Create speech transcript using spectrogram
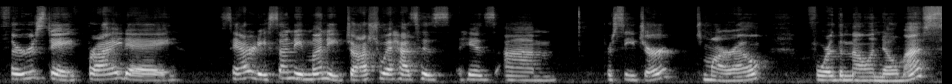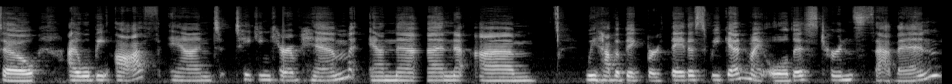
Thursday, Friday, Saturday, Sunday, Monday, Joshua has his his um, procedure tomorrow for the melanoma. So I will be off and taking care of him. And then um, we have a big birthday this weekend. My oldest turns seven.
